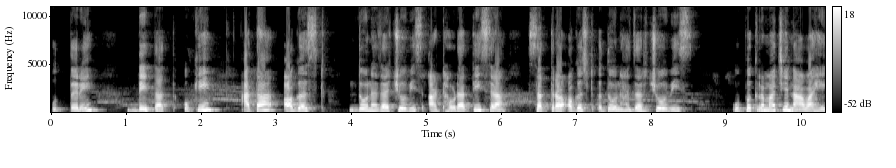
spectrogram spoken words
उत्तरे देतात. ओके? आता ऑगस्ट दोन हजार चोवीस आठवडा तिसरा सतरा ऑगस्ट दोन हजार चोवीस उपक्रमाचे नाव आहे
